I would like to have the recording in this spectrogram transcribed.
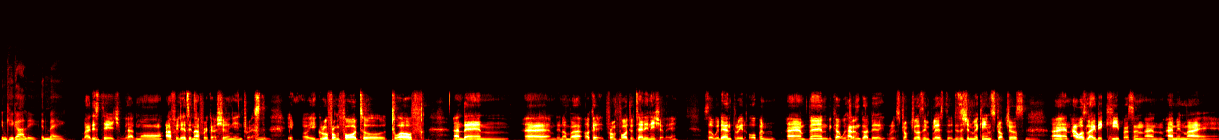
in Kigali in May. By this stage, we had more affiliates in Africa showing interest. Mm. It, it, grew from four to 12, and then um, the number, okay, from four to 10 initially. So we then threw it open and then because we hadn't got the structures in place to decision making structures mm. and i was like the key person and i mean my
